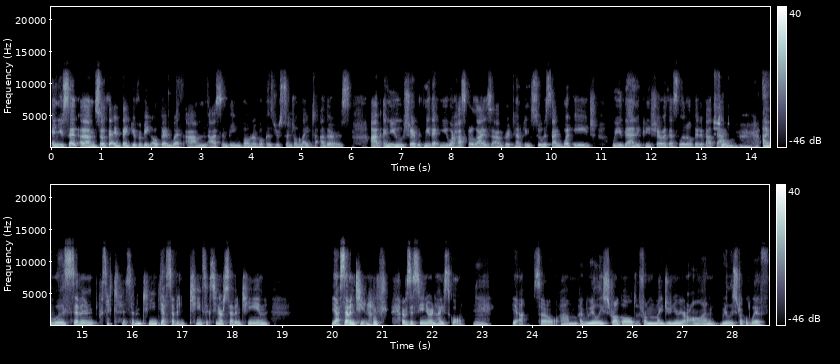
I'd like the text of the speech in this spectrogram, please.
And you said, um, so, th- and thank you for being open with um, us and being vulnerable because you're such a light to others. Um, and you shared with me that you were hospitalized um, for attempting suicide. What age were you then? And can you share with us a little bit about that? Sure. I was seven, was I t- 17? Yeah, 17, 16 or 17. Yeah, 17. I was a senior in high school. Mm yeah so um, i really struggled from my junior year on really struggled with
